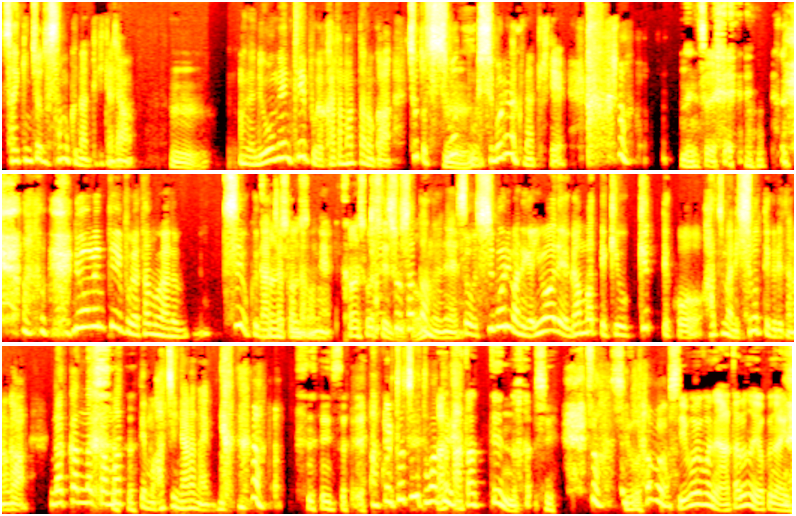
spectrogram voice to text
最近ちょっと寒くなってきたじゃん。うん。両面テープが固まったのか、ちょっと絞っても絞れなくなってきて、あ の何それ？両面テープが多分あの、強くなっちゃったんだろうね。干渉してる干渉しちゃったんだよね。そう、絞りまでが今まで頑張ってキュッキュッてこう、8まで絞ってくれたのが、なかなか待っても8にならない。何それ？あ、これ途中で止まってる。あ当たってんの？しそう、絞多分、絞りまで当たるの良くないな。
